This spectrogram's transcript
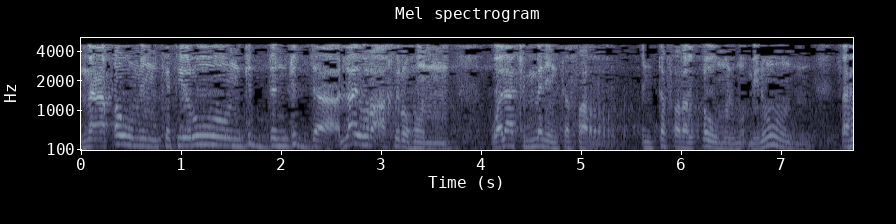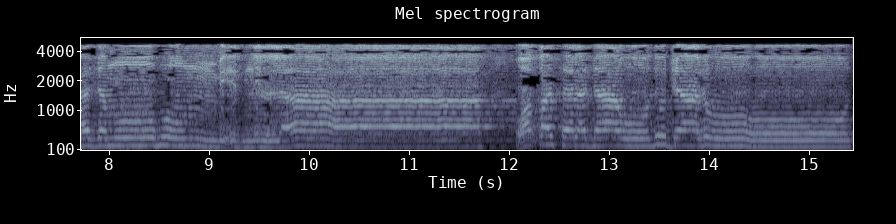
مع قوم كثيرون جدا جدا لا يرى آخرهم ولكن من انتصر؟ انتصر القوم المؤمنون. فهزموهم بإذن الله وقتل داود جالوت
